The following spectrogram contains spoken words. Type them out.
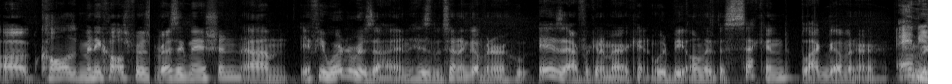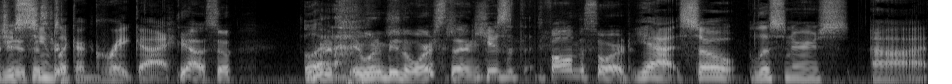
Uh, call many calls for his resignation. Um, if he were to resign, his lieutenant governor, who is African American, would be only the second black governor. in And he just Virginia's seems history. like a great guy. yeah. So would it, it wouldn't be the worst thing. Here's the th- Fall on the sword. yeah. So listeners, uh,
